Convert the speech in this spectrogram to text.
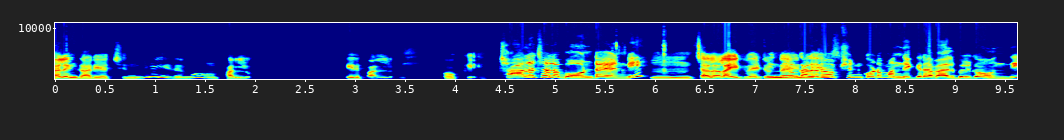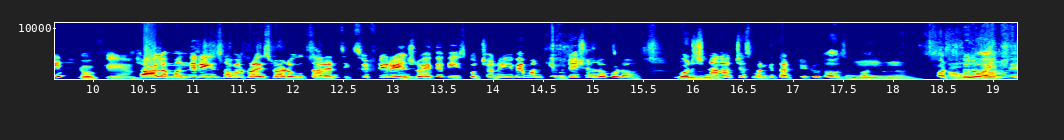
కలంకారీ వచ్చింది ఇదేమో పళ్ళు. ఇది పళ్ళు. ఓకే. చాలా చాలా బాగుంటాయండి. చాలా లైట్ వెయిట్ ఇందులో కలర్ ఆప్షన్ కూడా మన దగ్గర అవైలబుల్గా ఉంది. ఓకే. చాలా మంది రీజనబుల్ ప్రైస్లో అడుగుతున్నారని సిక్స్ ఫిఫ్టీ రేంజ్లో అయితే తీసుకొచ్చాను. ఇవే మనకి ఇమిటేషన్లో కూడా ఉంది. ఒరిజినల్ వచ్చేసి మనకి థర్టీ టూ థౌసండ్ పట్టులో? అయితే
